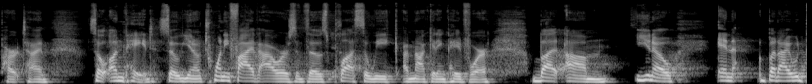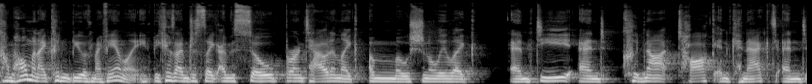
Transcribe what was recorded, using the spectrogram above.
part time. So unpaid. So, you know, 25 hours of those plus a week I'm not getting paid for. But, um, you know, and but I would come home and I couldn't be with my family because I'm just like I'm so burnt out and like emotionally like empty and could not talk and connect and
